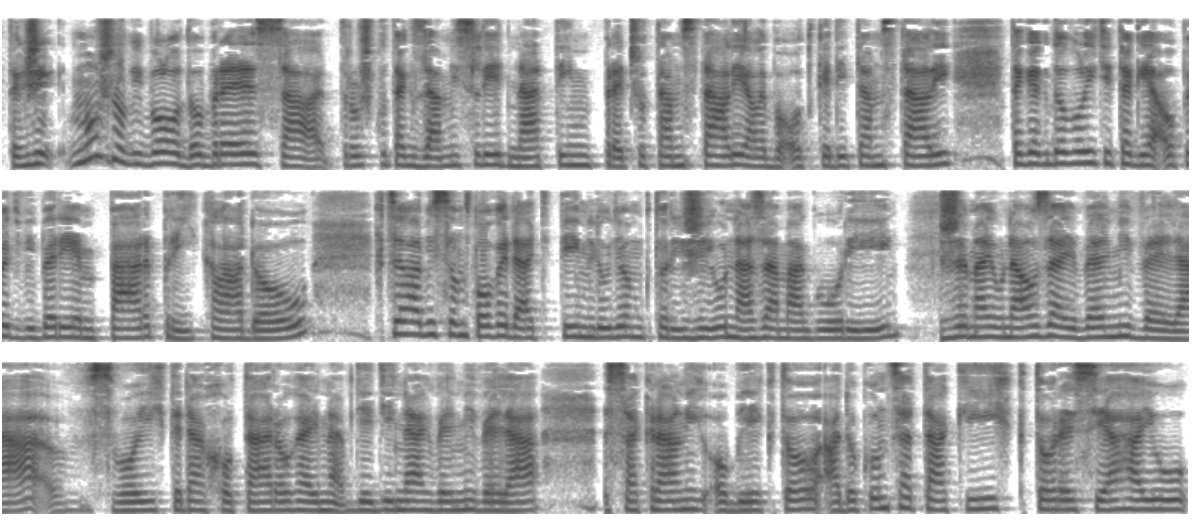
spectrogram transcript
Takže možno by bolo dobré sa trošku tak zamyslieť nad tým, prečo tam stáli alebo odkedy tam stáli. Tak ak dovolíte, tak ja opäť vyberiem pár príkladov. Chcela by som povedať tým ľuďom, ktorí žijú na Zamagúrii, že majú naozaj veľmi veľa v svojich teda chotároch aj na, v dedinách veľmi veľa sakrálnych objektov a dokonca takých, ktoré siahajú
